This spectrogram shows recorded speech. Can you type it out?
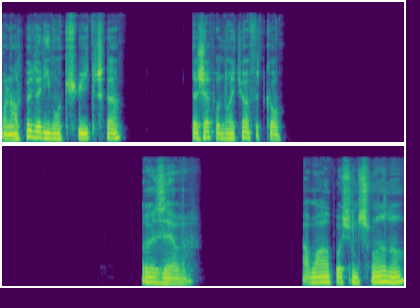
On a un peu d'aliments cuits, tout ça. Déjà pour nourriture à feu de camp. Réserve. Armoire à potion de soins, non?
